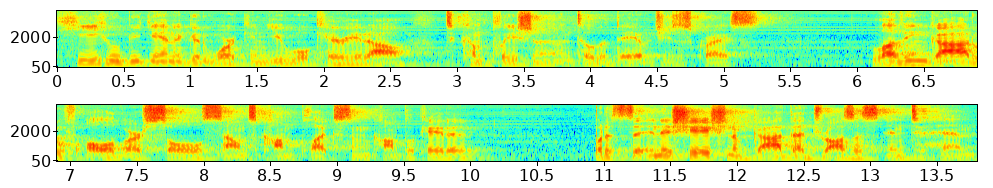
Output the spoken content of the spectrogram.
he who began a good work in you will carry it out to completion until the day of Jesus Christ. Loving God with all of our souls sounds complex and complicated, but it's the initiation of God that draws us into Him.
